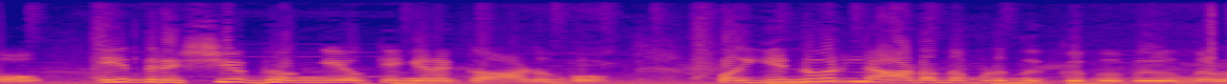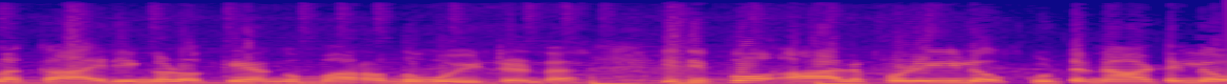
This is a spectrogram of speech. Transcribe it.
ഇവിടെ ഈ ദൃശ്യഭംഗിയൊക്കെ ഇങ്ങനെ കാണുമ്പോൾ പയ്യന്നൂരിലാണ് നമ്മൾ നിൽക്കുന്നത് എന്നുള്ള കാര്യങ്ങളൊക്കെ അങ്ങ് മറന്നുപോയിട്ടുണ്ട് ഇതിപ്പോൾ ആലപ്പുഴയിലോ കുട്ടനാട്ടിലോ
